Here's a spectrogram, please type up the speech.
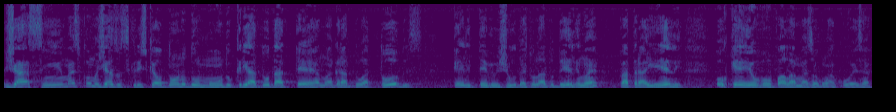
Já sim, mas como Jesus Cristo, que é o dono do mundo, o criador da terra, não agradou a todos, porque ele teve o Judas do lado dele, não é? Para atrair ele, porque eu vou falar mais alguma coisa.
